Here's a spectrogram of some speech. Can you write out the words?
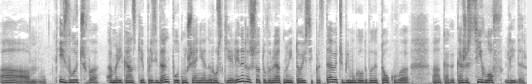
а, излъчва американския президент по отношение на руския лидер, защото вероятно и той си представя, че би могъл да бъде толкова, а, как да кажа, силов лидер.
